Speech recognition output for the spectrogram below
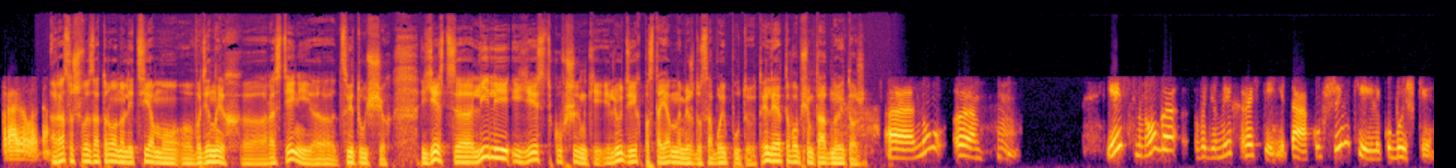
правило, да. Раз уж вы затронули тему э, водяных э, растений, э, цветущих, есть лилии и есть кувшинки, и люди их постоянно между собой путают. Или это, в общем-то, одно и то же? Э, ну, э, хм. есть много водяных растений. Так, кувшинки или кубышки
